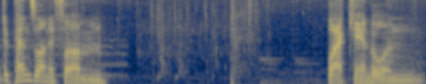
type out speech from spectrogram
Really depends on if um Black Candle and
